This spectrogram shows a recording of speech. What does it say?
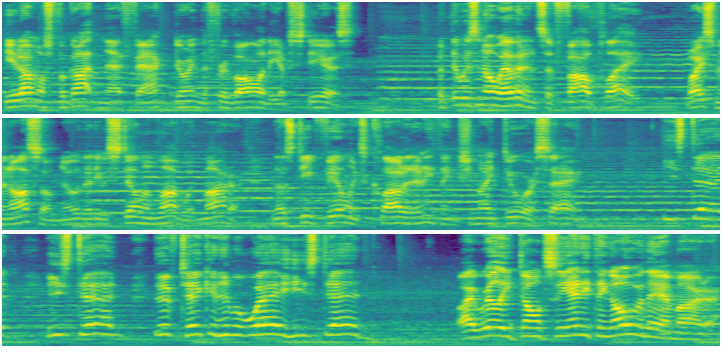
He had almost forgotten that fact during the frivolity upstairs. But there was no evidence of foul play. Weissman also knew that he was still in love with Marta, and those deep feelings clouded anything she might do or say. He's dead! He's dead! They've taken him away! He's dead! I really don't see anything over there, Marta,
